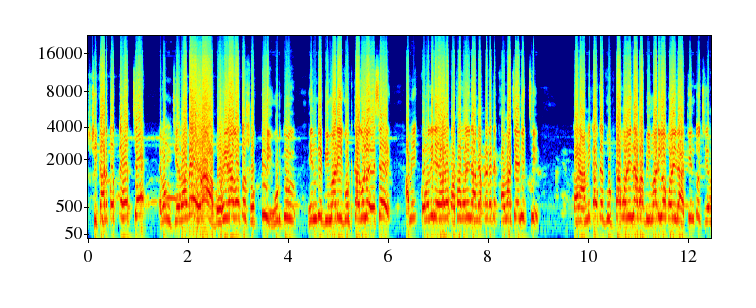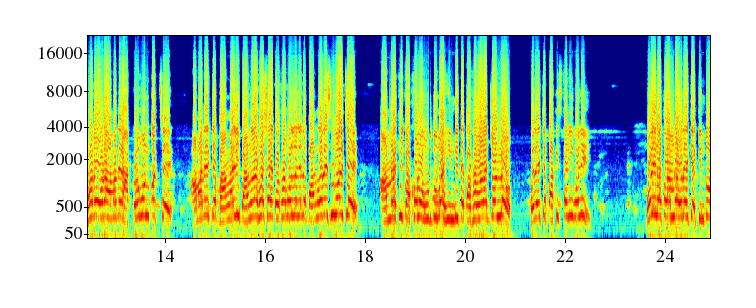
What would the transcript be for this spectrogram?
স্বীকার করতে হচ্ছে এবং যেভাবে ওরা বহিরাগত শক্তি, উর্দু, হিন্দি, বিমারি গুটকাগুলো এসে, আমি কোনোদিন এভাবে কথা বলি না আমি আপনার কাছে ক্ষমা চেয়ে নিচ্ছি। কারণ আমি কাউকে গুটকা বলি না বা বিমারিও বলি না, কিন্তু যেভাবে ওরা আমাদের আক্রমণ করছে, আমাদেরকে বাঙালি বাংলা ভাষায় কথা বলল যেন বাংলাদেশি বলছে, আমরা কি কখনো উর্দু বা হিন্দিতে কথা বলার জন্য ওদেরকে পাকিস্তানি বলি? বলি না তো আমরা ওদেরকে, কিন্তু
